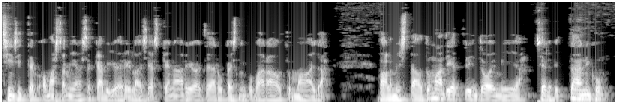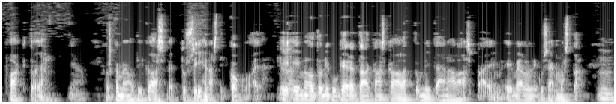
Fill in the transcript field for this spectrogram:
siinä sitten omassa mielessä kävi jo erilaisia skenaarioita ja rupesi niin kuin varautumaan ja valmistautumaan tiettyihin toimiin ja selvittää niin kuin faktoja. Ja. Koska me oltiin kasvettu siihen asti koko ajan. Ei, ei me oltu niin kuin kertaakaan skaalattu mitään alaspäin. Ei, ei meillä ole niin kuin semmoista mm.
